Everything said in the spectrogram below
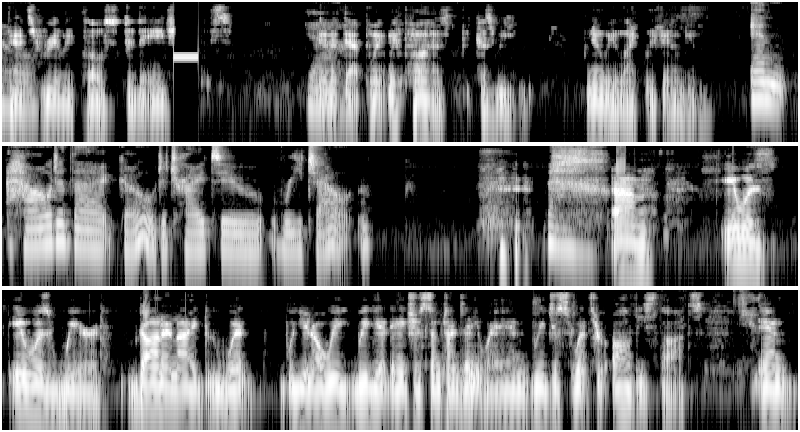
oh. that's really close to the age. Yeah. And at that point, we paused because we knew we likely found him. And how did that go to try to reach out? um, it was it was weird. Donna and I went, you know, we, we get anxious sometimes anyway, and we just went through all these thoughts. Yeah. And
